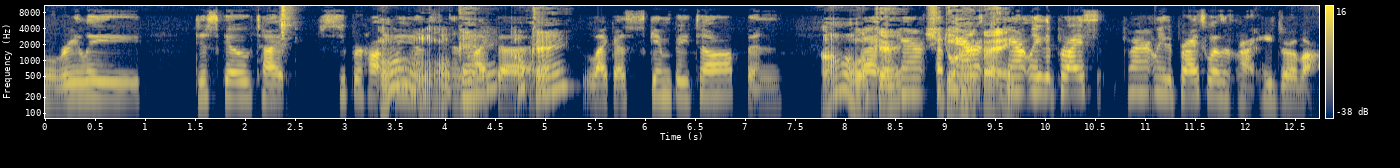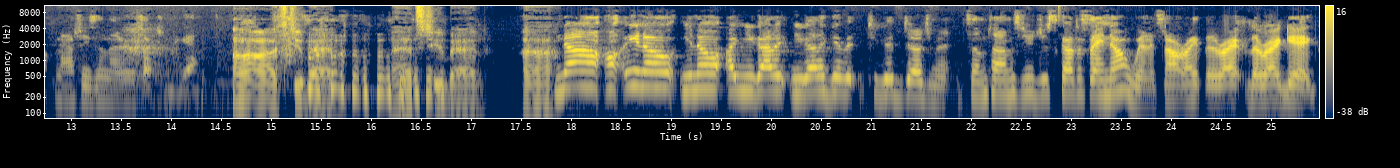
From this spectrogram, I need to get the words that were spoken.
really disco type super hot Oh, pants okay. and like a okay. like a skimpy top and Oh, okay. appar- She doing her thing. Apparently the price apparently the price wasn't right. He drove off. Now she's in the intersection again. Ah, that's too bad. that's too bad. Uh, No, uh, you know, you know, uh, you got to you got to give it to good judgment. Sometimes you just got to say no when it's not right the right the right gig.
